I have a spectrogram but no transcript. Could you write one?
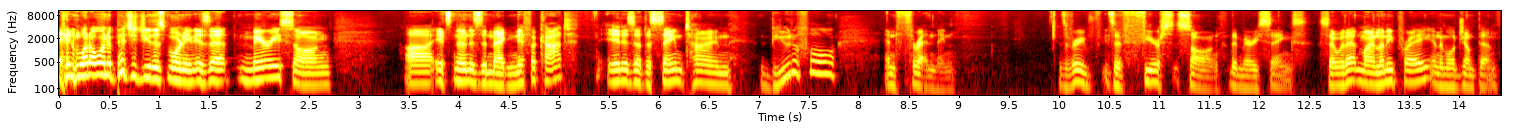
and what I want to pitch at you this morning is that Mary's song. Uh, it's known as the Magnificat. It is at the same time beautiful and threatening. It's a very it's a fierce song that Mary sings. So with that in mind, let me pray and then we'll jump in.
